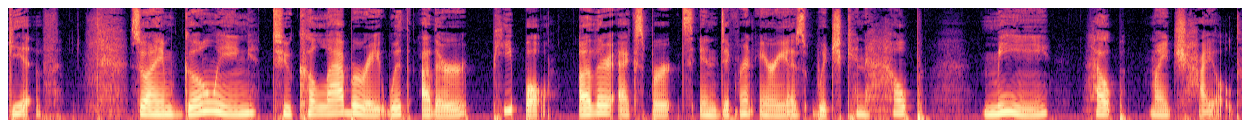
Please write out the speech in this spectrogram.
give. So I am going to collaborate with other people, other experts in different areas, which can help me help my child.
